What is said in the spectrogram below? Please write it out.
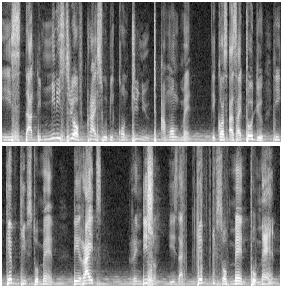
is that the ministry of Christ will be continued among men. Because as I told you, he gave gifts to men. The right rendition is that he gave gifts of men to men.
